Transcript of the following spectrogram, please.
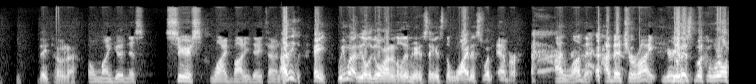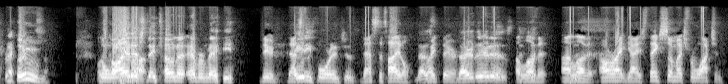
Daytona. Oh my goodness! Serious wide body Daytona. I think, hey, we might be able to go on in a limb here and say it's the widest one ever. I love it. I bet you're right. You're Guinness Book of World Records. boom. The Let's him widest. Daytona ever made. Dude. That's the, 84 inches. that's the title That's- right there. There, there it is. I love it. I love it. All right, guys. Thanks so much for watching.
